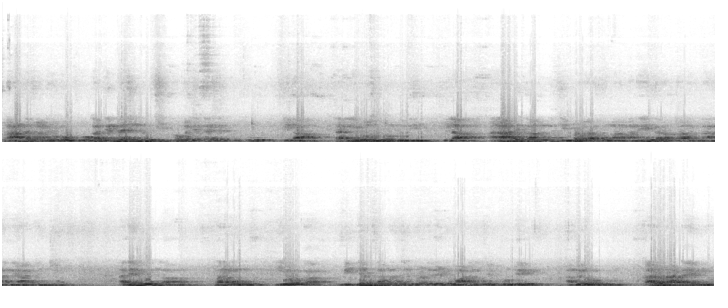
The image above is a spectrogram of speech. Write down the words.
ప్రాంతం అంటే ఒక- జనరేషన్ నుంచి ఇంకొక జనరేషన్ ఇలా తల్లి వస్తుంటుంది. ఇలా అనాది కాలం నుంచి ఇప్పటి వరకు మనం అనేక రకాల జ్ఞానాన్ని ఆర్జించాం. అదేవిధంగా మనము ఈ యొక్క విద్యకు సంబంధించినటువంటి రెండు మాటలు చెప్పుకుంటే అందులో కరోనా టైంలో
